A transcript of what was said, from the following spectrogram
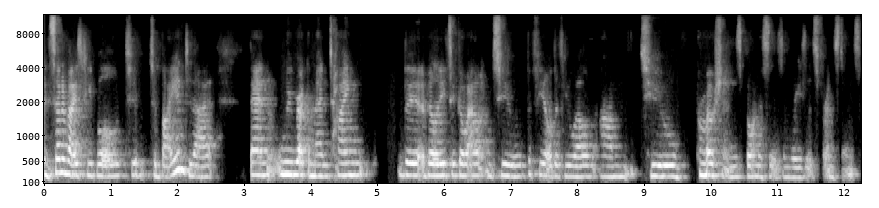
incentivize people to, to buy into that, then we recommend tying the ability to go out into the field, if you will, um, to promotions, bonuses, and raises, for instance.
